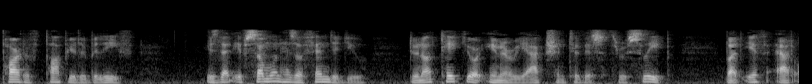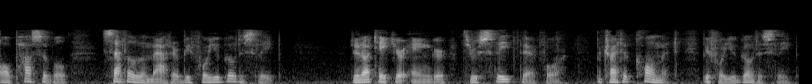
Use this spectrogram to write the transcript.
part of popular belief is that if someone has offended you, do not take your inner reaction to this through sleep, but if at all possible, settle the matter before you go to sleep. Do not take your anger through sleep, therefore, but try to calm it before you go to sleep.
